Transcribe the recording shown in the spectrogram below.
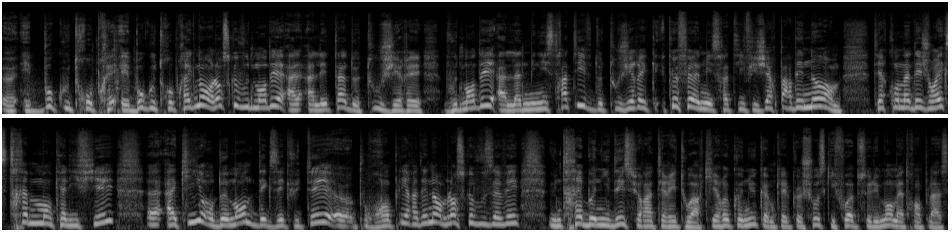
euh, est beaucoup trop pré est beaucoup trop prégnant. Lorsque vous demandez à, à l'État de tout gérer, vous demandez à l'administratif de tout gérer. Que fait l'administratif? Il gère par des normes. C'est-à-dire qu'on a des gens extrêmement qualifiés euh, à qui on demande d'exécuter euh, pour remplir à des normes. Lorsque vous avez une très bonne idée sur un territoire qui est reconnu comme quelque chose qu'il faut absolument mettre en place,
